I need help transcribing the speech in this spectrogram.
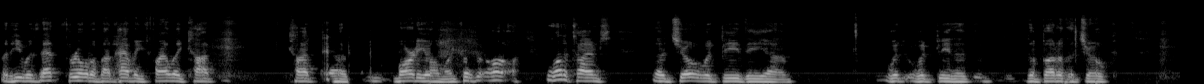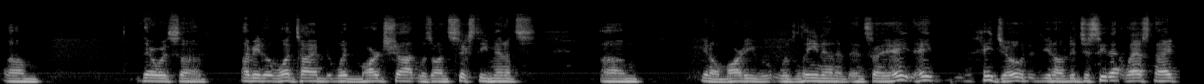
but he was that thrilled about having finally caught caught uh, Marty on one. Because uh, a lot of times uh, Joe would be the uh, would would be the the butt of the joke. Um, there was, uh, I mean, at one time when Marge Schott was on 60 Minutes, um, you know, Marty would lean in and, and say, "Hey, hey, hey, Joe, did, you know, did you see that last night?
